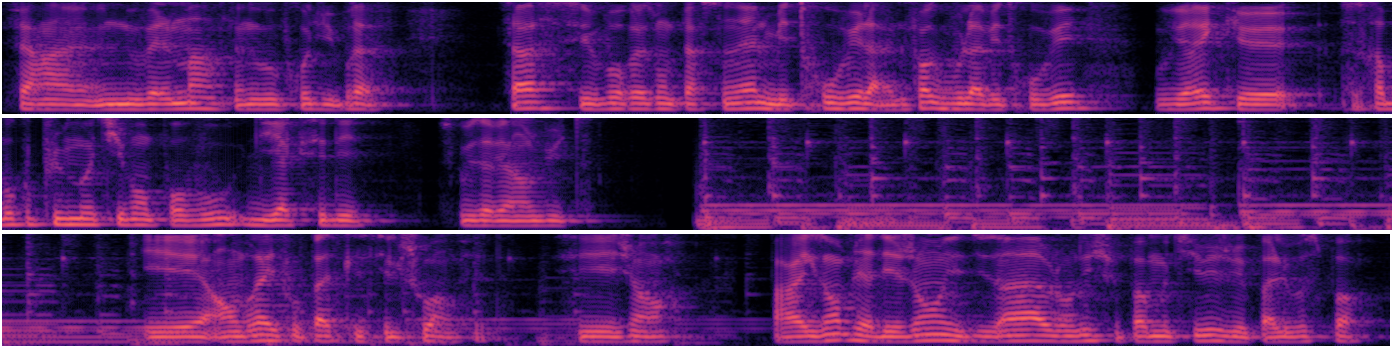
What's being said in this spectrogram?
faire une nouvelle marque, un nouveau produit, bref. Ça, c'est vos raisons personnelles, mais trouvez-la. Une fois que vous l'avez trouvé, vous verrez que ce sera beaucoup plus motivant pour vous d'y accéder, parce que vous avez un but. Et en vrai, il faut pas se laisser le choix, en fait. C'est genre, par exemple, il y a des gens, ils se disent Ah, aujourd'hui, je suis pas motivé, je vais pas aller au sport.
